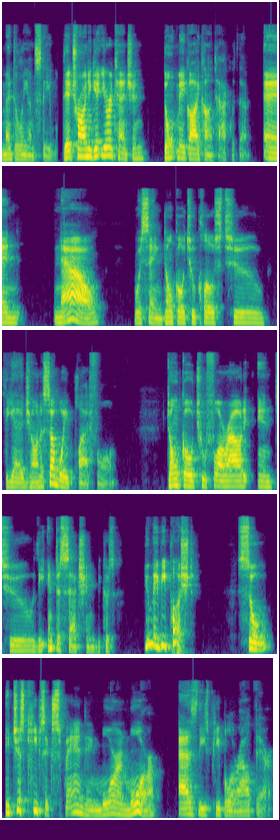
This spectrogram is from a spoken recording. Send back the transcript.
mentally unstable. They're trying to get your attention. Don't make eye contact with them. And now we're saying don't go too close to the edge on a subway platform. Don't go too far out into the intersection because you may be pushed. So it just keeps expanding more and more as these people are out there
